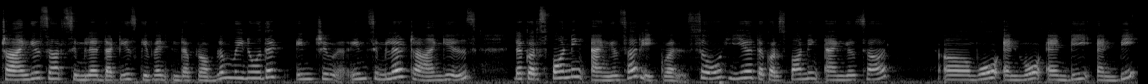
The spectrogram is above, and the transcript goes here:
triangles are similar that is given in the problem. We know that in in similar triangles the corresponding angles are equal. So here the corresponding angles are uh, O and O and D and B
